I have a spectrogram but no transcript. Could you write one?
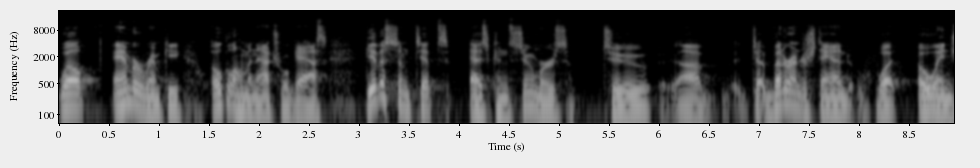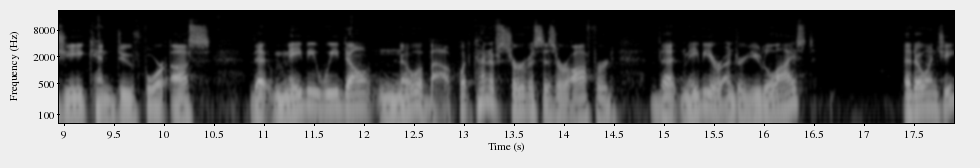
Well, Amber Remke, Oklahoma Natural Gas, give us some tips as consumers to, uh, to better understand what ONG can do for us that maybe we don't know about? What kind of services are offered that maybe are underutilized at ONG?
